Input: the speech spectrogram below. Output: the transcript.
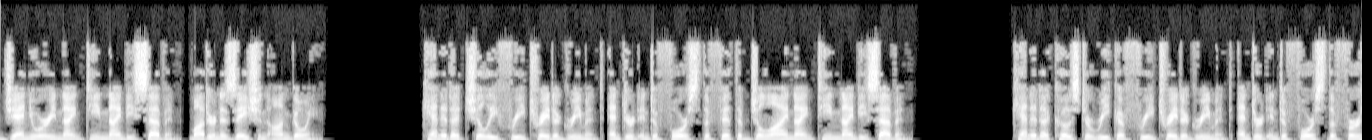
January 1997, modernization ongoing. Canada–Chile Free Trade Agreement entered into force 5 July 1997 Canada–Costa Rica Free Trade Agreement entered into force 1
